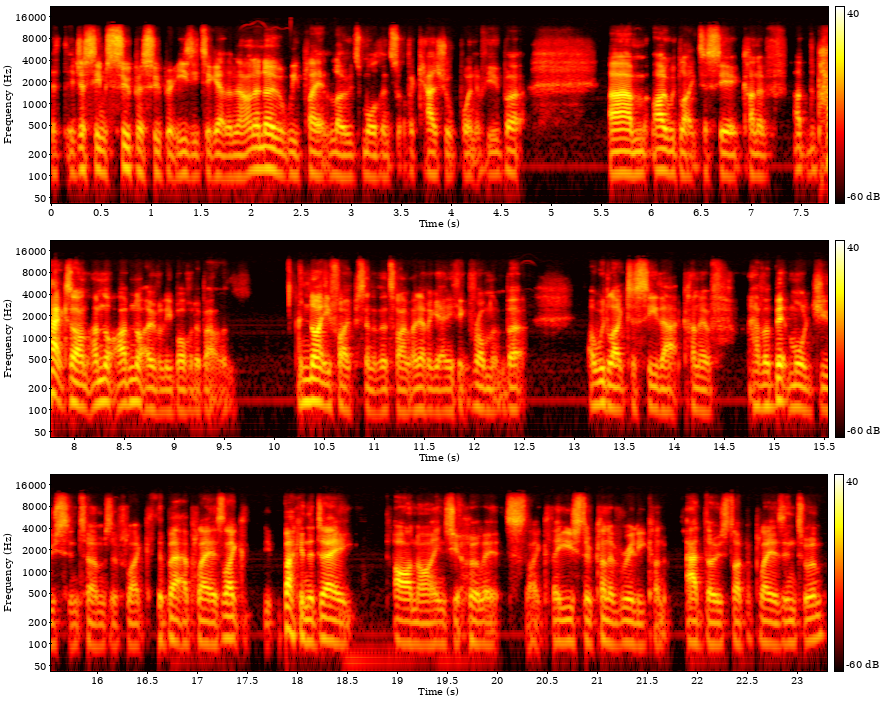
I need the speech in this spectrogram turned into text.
It, it, just seems super, super easy to get them now. And I know we play it loads more than sort of a casual point of view, but um, I would like to see it kind of uh, the packs aren't. I'm not. I'm not overly bothered about them. And 95% of the time, I never get anything from them, but I would like to see that kind of have a bit more juice in terms of like the better players. Like back in the day, R9s, your Gullits, like they used to kind of really kind of add those type of players into them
